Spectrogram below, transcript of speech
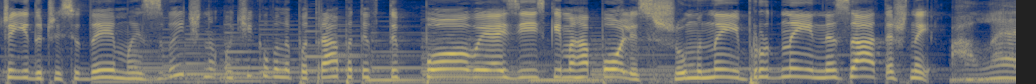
Ще їдучи сюди, ми звично очікували потрапити в типовий азійський мегаполіс, шумний, брудний, незатишний. Але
